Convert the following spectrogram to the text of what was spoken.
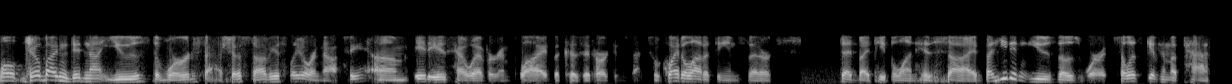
Well, Joe Biden did not use the word fascist, obviously, or Nazi. Um, it is, however, implied because it harkens back to quite a lot of themes that are said by people on his side. But he didn't use those words, so let's give him a pass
